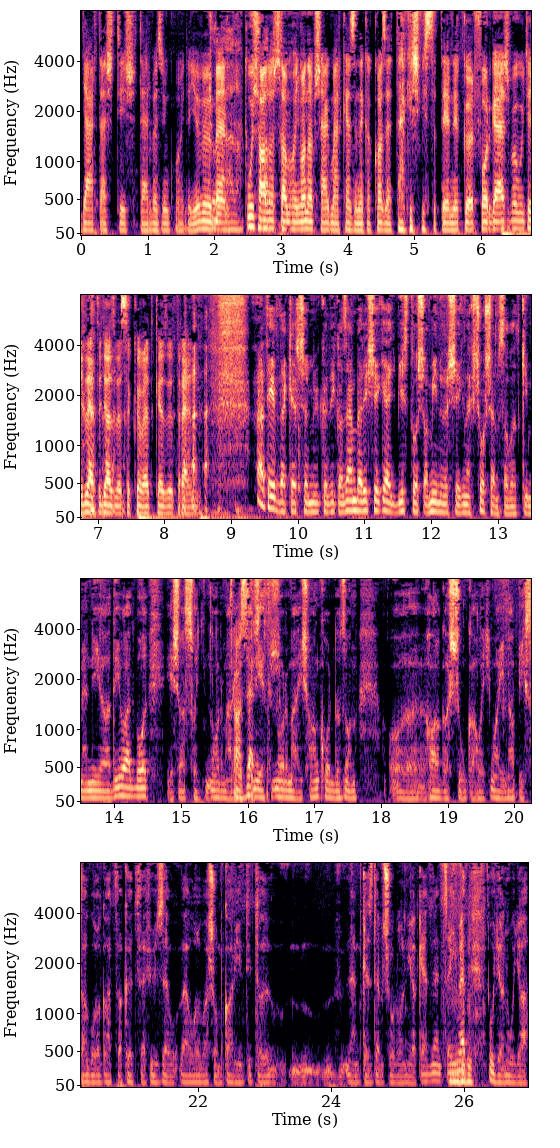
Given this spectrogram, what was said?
gyártást is tervezünk majd a jövőben. Csodálatos, Úgy hallottam, abszolút. hogy manapság már kezdenek a kazetták is visszatérni a körforgásba, úgyhogy lehet, hogy az lesz a következő trend. Hát érdekesen működik az emberiség, egy biztos, a minőségnek sosem szabad kimenni a divatból, és az, hogy normális az zenét, biztos. normális hangkordozon, hallgassunk, ahogy mai napig szagolgatva, kötve, fűzve olvasom Karintitől, nem kezdem sorolni a kedvenceimet, ugyanúgy a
